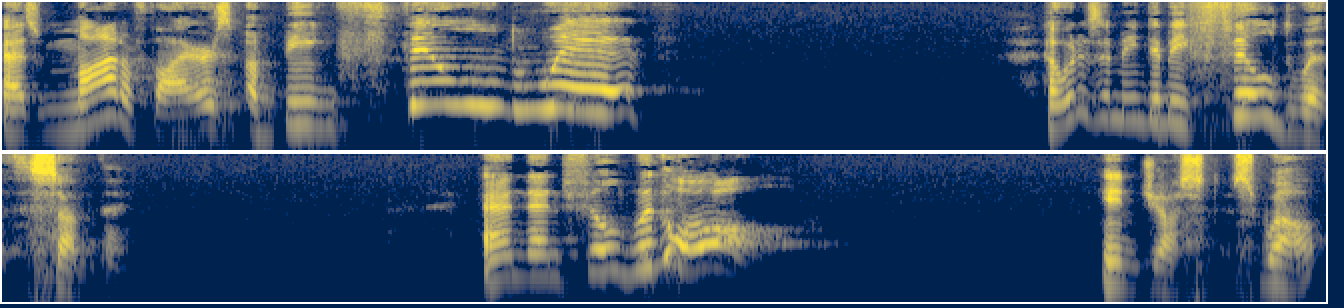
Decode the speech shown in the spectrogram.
as modifiers of being filled with. Now, what does it mean to be filled with something? And then filled with all injustice. Well,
